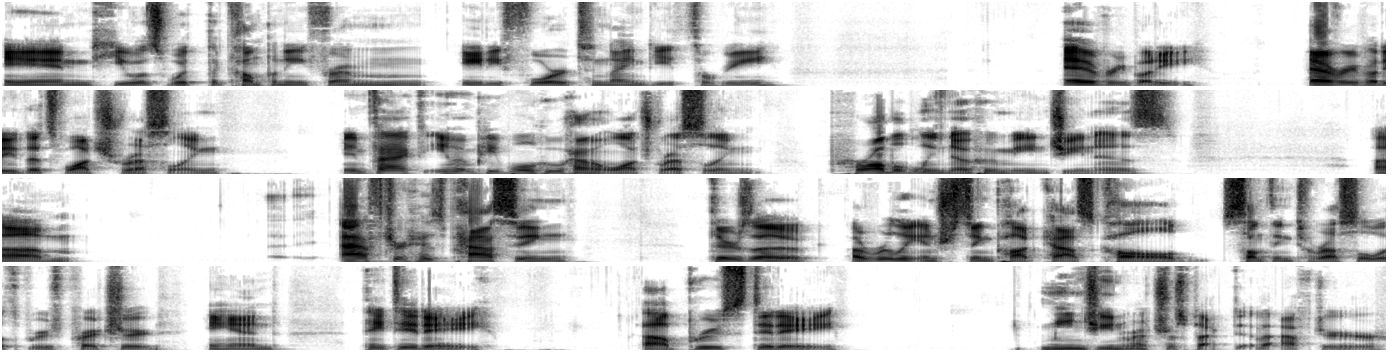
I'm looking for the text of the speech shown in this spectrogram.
and he was with the company from 84 to 93. Everybody, everybody that's watched wrestling, in fact, even people who haven't watched wrestling, probably know who Mean Gene is. Um, after his passing, there's a, a really interesting podcast called Something to Wrestle with Bruce Prichard, and they did a uh, Bruce did a Mean Gene retrospective after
